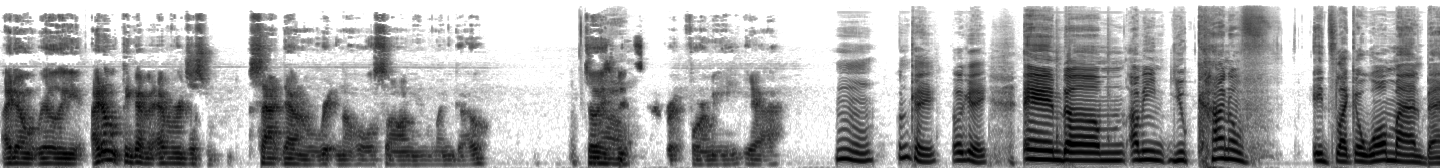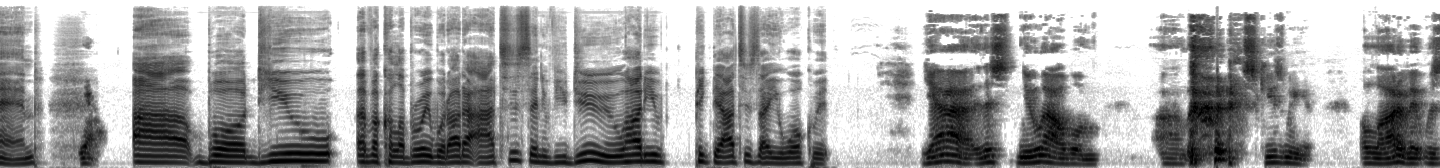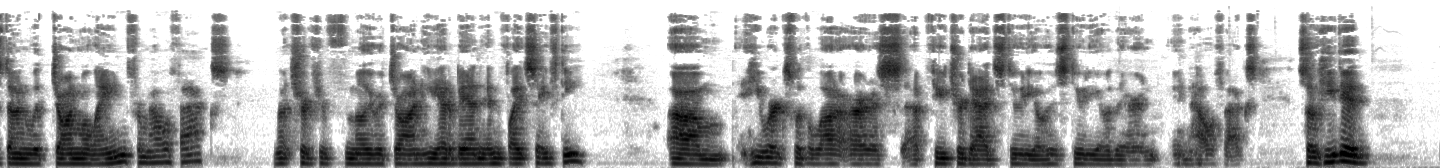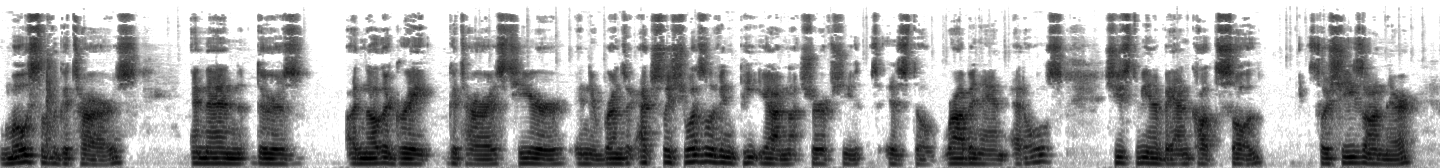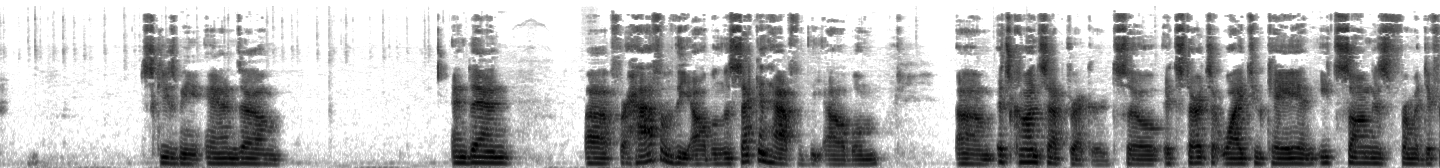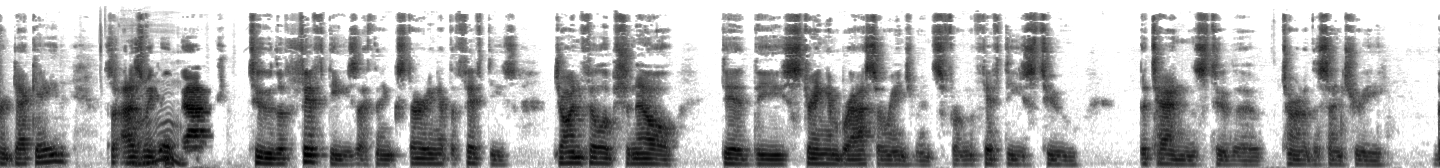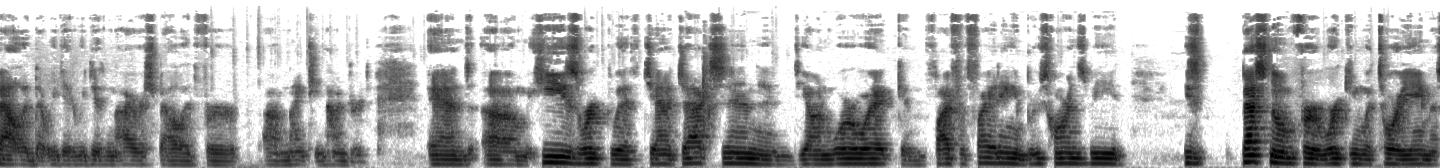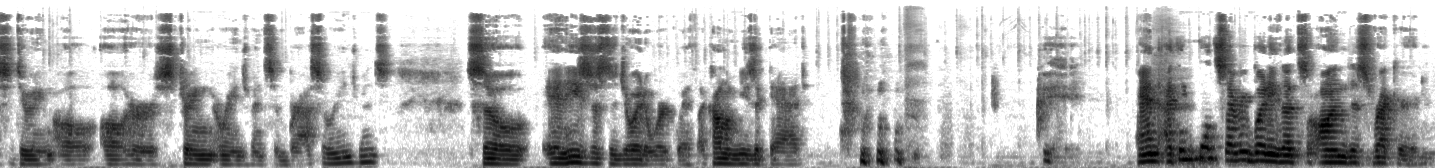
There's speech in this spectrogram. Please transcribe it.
I don't really. I don't think I've ever just sat down and written a whole song in one go. It's always wow. been separate for me. Yeah. Hmm. Okay. Okay. And um, I mean, you kind of it's like a one man band. Yeah. Uh, but do you ever collaborate with other artists? And if you do, how do you pick the artists that you work with? Yeah, this new album, um, excuse me, a lot of it was done with John Mullane from Halifax. I'm not sure if you're familiar with John. He had a band In-Flight Safety. Um, he works with a lot of artists at Future Dad Studio, his studio there in, in Halifax. So he did most of the guitars. And then there's another great guitarist here in New Brunswick. Actually, she was living in PEI. I'm not sure if she is still. Robin Anne Ettles. She used to be in a band called Sol. So she's on there. Excuse me. And um, and then uh, for half of the album, the second half of the album, um, it's concept record. So it starts at Y2K, and each song is from a different decade. So as we go oh. back to the 50s, I think, starting at the 50s, John Philip Shenale did the string and brass arrangements from the 50s to the 10s to the turn of the century ballad that we did. We did an Irish ballad for um, 1900. And um, he's worked with Janet Jackson and Dionne Warwick and Five for Fighting and Bruce Hornsby. He's best known for working with Tori Amos, doing all, all her string arrangements and brass arrangements. So, and he's just a joy to work with. I call him Music Dad. and I think that's everybody that's on this record.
